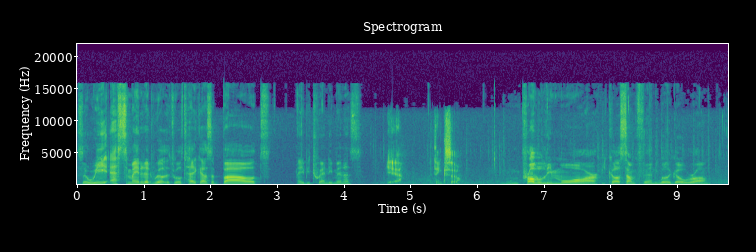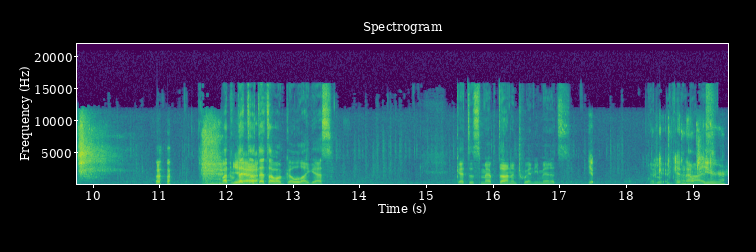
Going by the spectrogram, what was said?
so we estimated it will it will take us about maybe 20 minutes. Yeah, I think so. Mm, Probably more because something will go wrong. But Yeah. that's, that's our goal, I guess. Get this map done in 20 minutes. Yep. That okay, be I'm getting out nice. here.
